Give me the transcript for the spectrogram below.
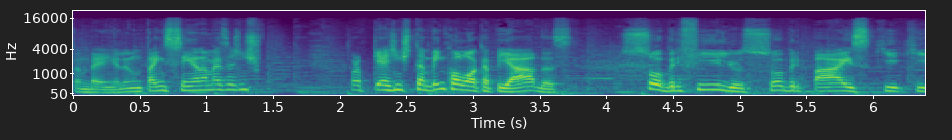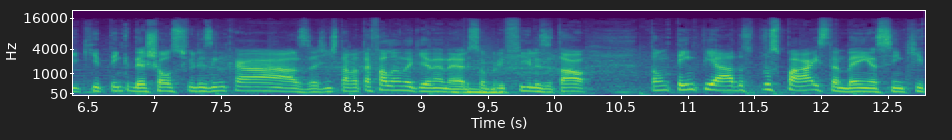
também? Ele não tá em cena, mas a gente. Porque a gente também coloca piadas sobre filhos, sobre pais que, que, que tem que deixar os filhos em casa. A gente estava até falando aqui, né, Nery, sobre filhos e tal. Então tem piadas para os pais também, assim, que,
